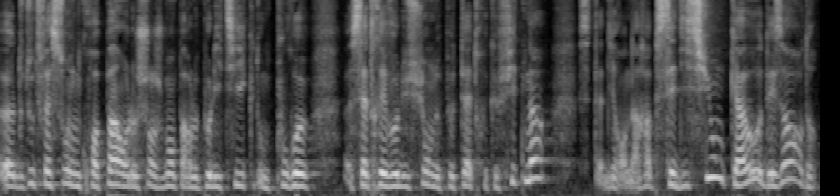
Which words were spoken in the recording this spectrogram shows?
de toute façon, ils ne croient pas en le changement par le politique. Donc pour eux, cette révolution ne peut être que fitna, c'est-à-dire en arabe sédition, chaos, désordre.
